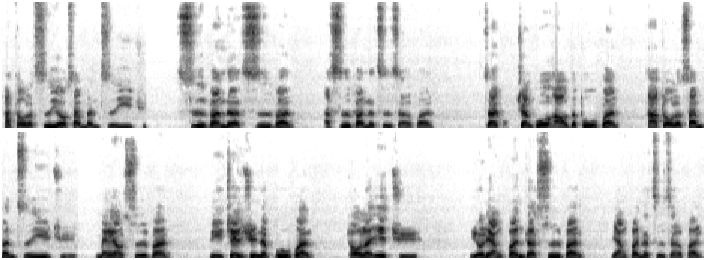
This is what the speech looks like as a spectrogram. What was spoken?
他投了四又三分之一局，四分的失分，啊，四分的自责分。在江国豪的部分，他投了三分之一局，没有失分。李建勋的部分，投了一局，有两分的失分，两分的自责分。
